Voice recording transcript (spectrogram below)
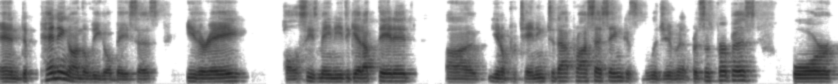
And depending on the legal basis, either A, policies may need to get updated, uh, you know, pertaining to that processing because it's a legitimate business purpose, or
